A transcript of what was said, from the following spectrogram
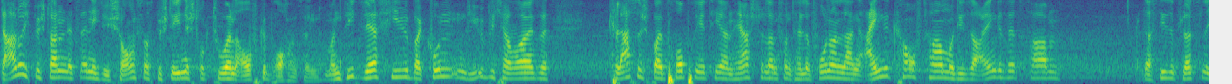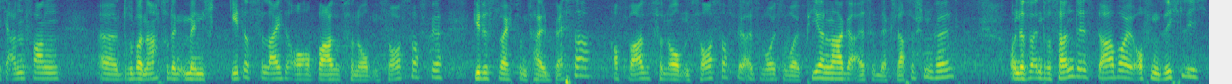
Dadurch bestand letztendlich die Chance, dass bestehende Strukturen aufgebrochen sind. Man sieht sehr viel bei Kunden, die üblicherweise klassisch bei proprietären Herstellern von Telefonanlagen eingekauft haben und diese eingesetzt haben, dass diese plötzlich anfangen, äh, drüber nachzudenken, Mensch, geht das vielleicht auch auf Basis von Open Source Software? Geht es vielleicht zum Teil besser auf Basis von Open Source Software als Voice-over-IP-Anlage als in der klassischen Welt? Und das Interessante ist dabei, offensichtlich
